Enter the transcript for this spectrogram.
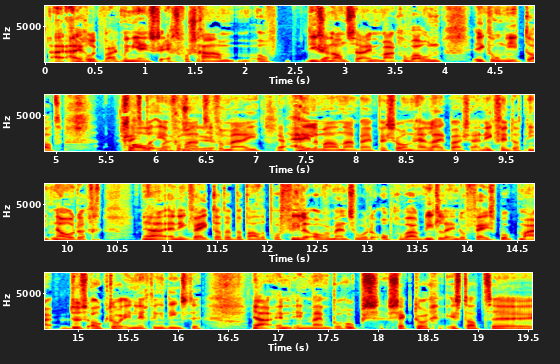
eigenlijk waar ik me niet eens echt voor schaam. of die gênant ja. zijn. maar gewoon, ik wil niet dat Geef alle informatie van mij ja. helemaal naar mijn persoon herleidbaar zijn. Ik vind dat niet nodig. Ja, en ik weet dat er bepaalde profielen over mensen worden opgebouwd. Niet alleen door Facebook, maar dus ook door inlichtingendiensten. Ja, en in mijn beroepssector is, dat, uh,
